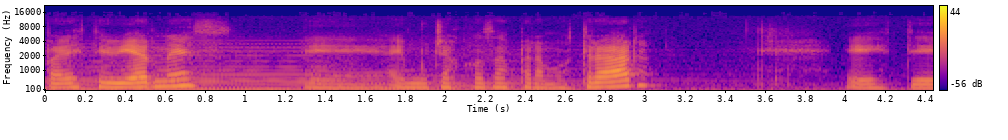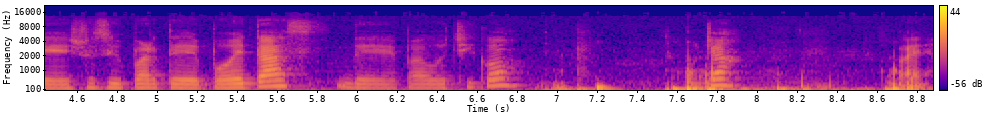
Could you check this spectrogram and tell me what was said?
para este viernes. Eh, hay muchas cosas para mostrar. Este, yo soy parte de Poetas de Pago Chico. ¿Escucha? Bueno.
